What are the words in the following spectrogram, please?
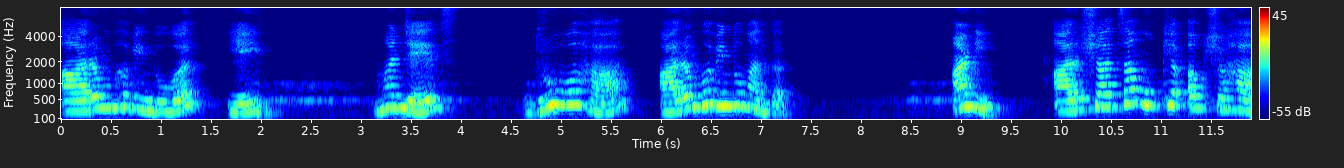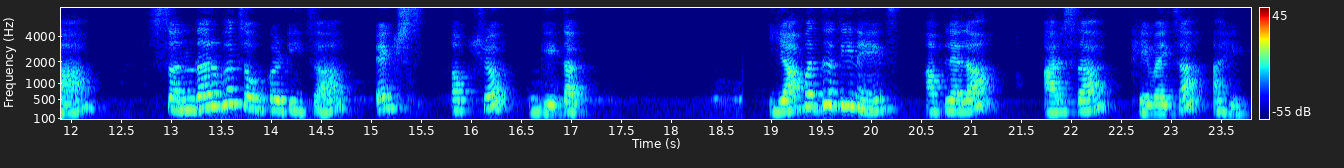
आरंभ बिंदूवर येईल. म्हणजेच ध्रुव हा आरंभ बिंदू मानतात. आणि आरशाचा मुख्य अक्ष हा संदर्भ चौकटीचा एक्स अक्ष घेतात. या पद्धतीनेच आपल्याला आरसा ठेवायचा आहे.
